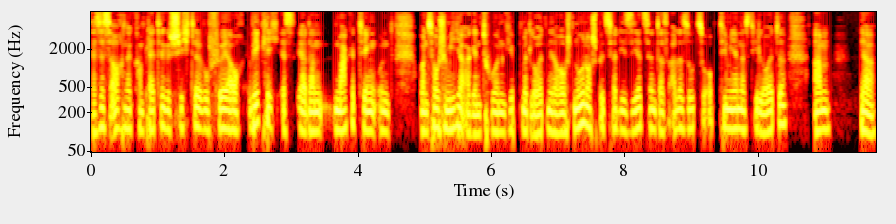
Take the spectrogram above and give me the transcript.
Das ist auch eine komplette Geschichte, wofür ja auch wirklich es ja dann Marketing und, und Social Media Agenturen gibt mit Leuten, die darauf nur noch spezialisiert sind, das alles so zu optimieren, dass die Leute am ja,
